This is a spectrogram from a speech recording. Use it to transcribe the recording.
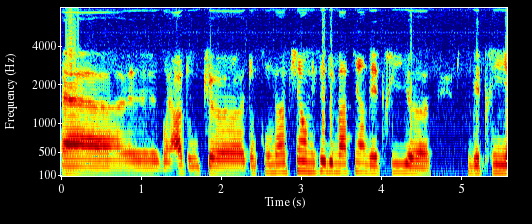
Euh, voilà, donc euh, donc on maintient, on essaie de maintenir des prix, des prix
